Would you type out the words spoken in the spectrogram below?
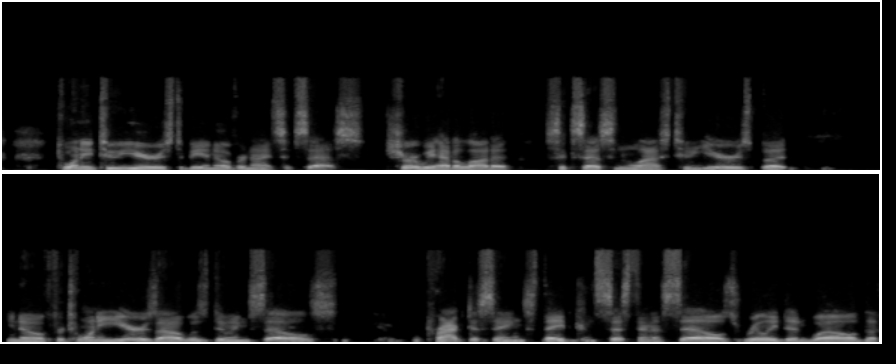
22 years to be an overnight success. Sure we had a lot of success in the last two years but you know for 20 years i was doing sales practicing stayed consistent at sales really did well. The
